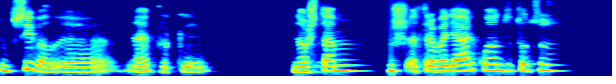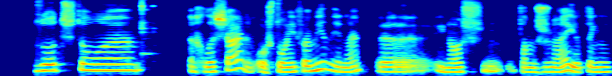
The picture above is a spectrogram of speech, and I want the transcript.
Impossível, uh, não é? Porque nós estamos a trabalhar quando todos os outros estão a, a relaxar ou estão em família, não é? Uh, e nós estamos, não é? Eu tenho,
